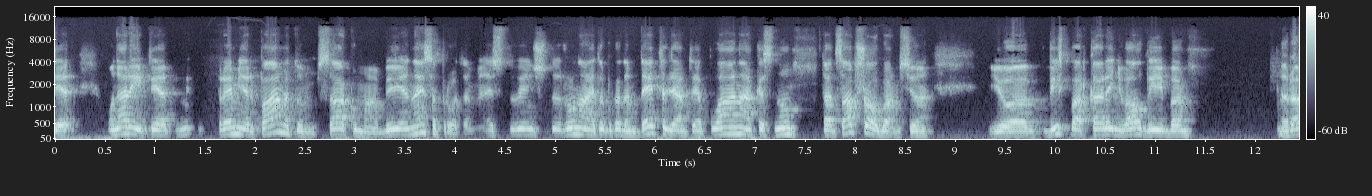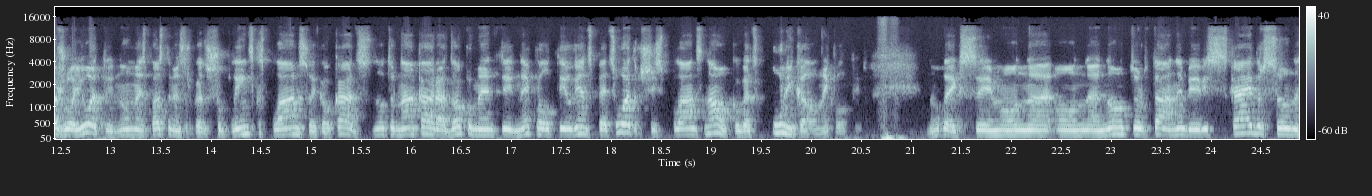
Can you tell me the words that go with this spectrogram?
tie, un arī tie premjeras pārmetumi sākumā bija nesaprotami. Es, viņš runāja par kādām detaļām tajā plānā, kas nu, tādas apšaubāmas, jo, jo vispār Kariņa valdība ražo ļoti. Nu, mēs paskatāmies uz kādus šuplīnskas plānus vai kaut kādus. Nu, tur nāk ārā dokumenti nekvalitīvi viens pēc otra. Šis plāns nav kaut kāds unikāli nekvalitīvs. Nu, teiksim, un, un, nu, tur tā nebija viss skaidrs. Un,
